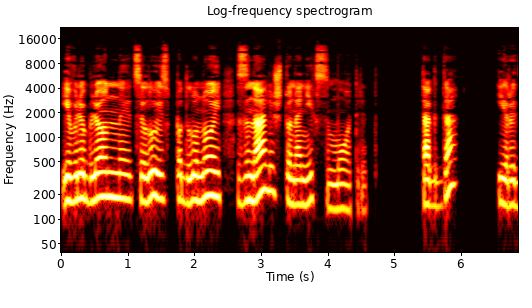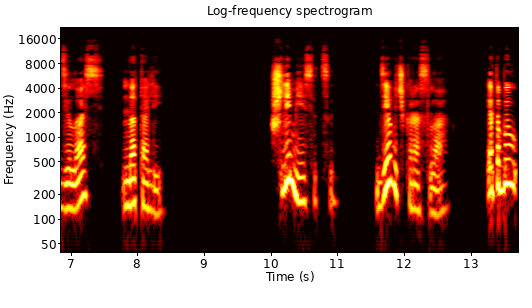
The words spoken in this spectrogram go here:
и влюбленные, целуясь под луной, знали, что на них смотрят. Тогда и родилась Натали. Шли месяцы. Девочка росла. Это был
